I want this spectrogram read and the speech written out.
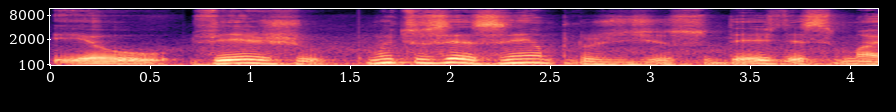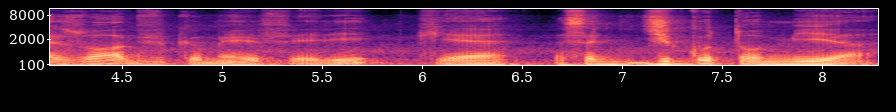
Eu vejo muitos exemplos disso, desde esse mais óbvio que eu me referi, que é essa dicotomia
